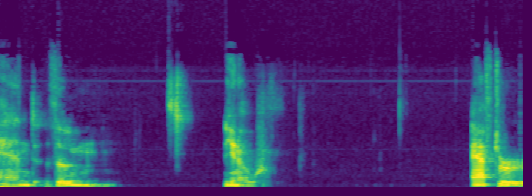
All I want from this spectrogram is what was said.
And the you know after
